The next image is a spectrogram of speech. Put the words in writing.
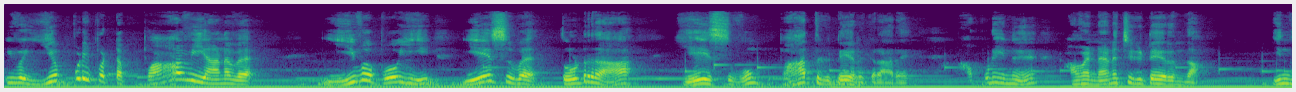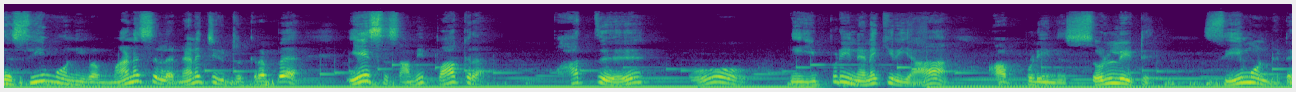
இவ எப்படிப்பட்ட பாவியானவ? இவ போய் இயேசுவை தொடுறா. இயேசுவும் பார்த்துக்கிட்டே இருக்கிறாரு. அப்படின்னு அவன் நினச்சிக்கிட்டே இருந்தான். இந்த சீமோன் இவன் மனசில் நினச்சிக்கிட்டு இருக்கிறப்ப இயேசு சாமி பார்க்குறார். பார்த்து ஓ நீ இப்படி நினைக்கிறியா? அப்படின்னு சொல்லிட்டு சீமோன் கிட்ட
